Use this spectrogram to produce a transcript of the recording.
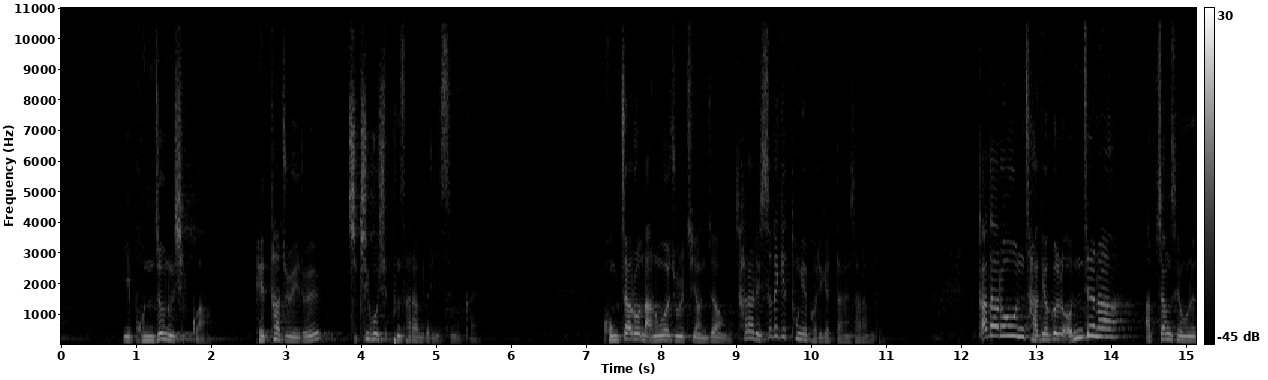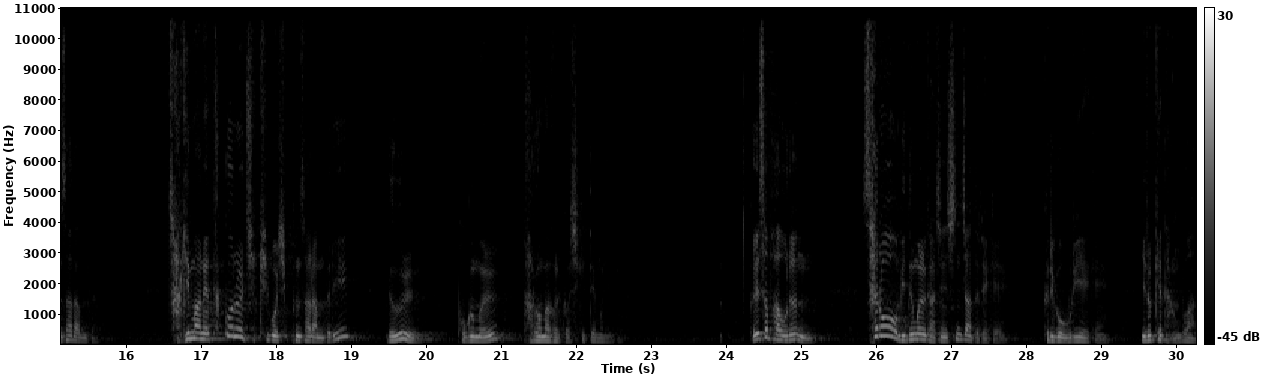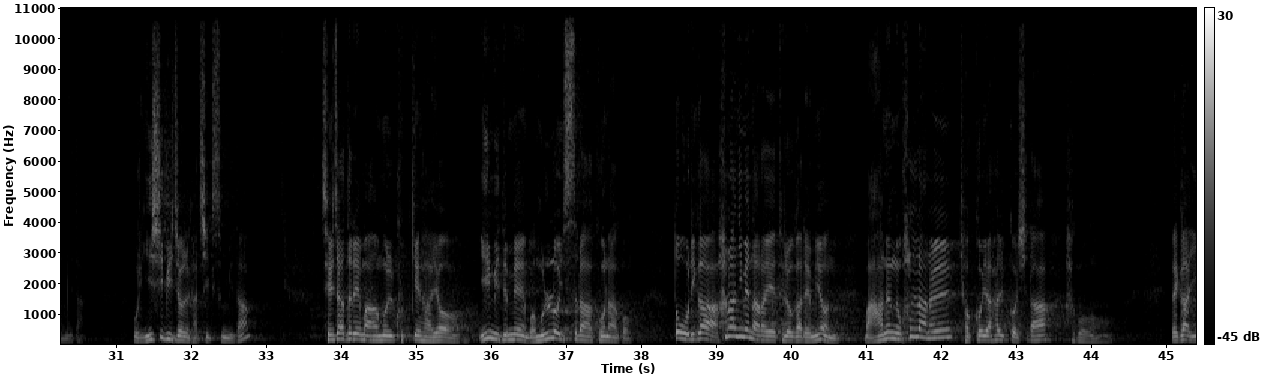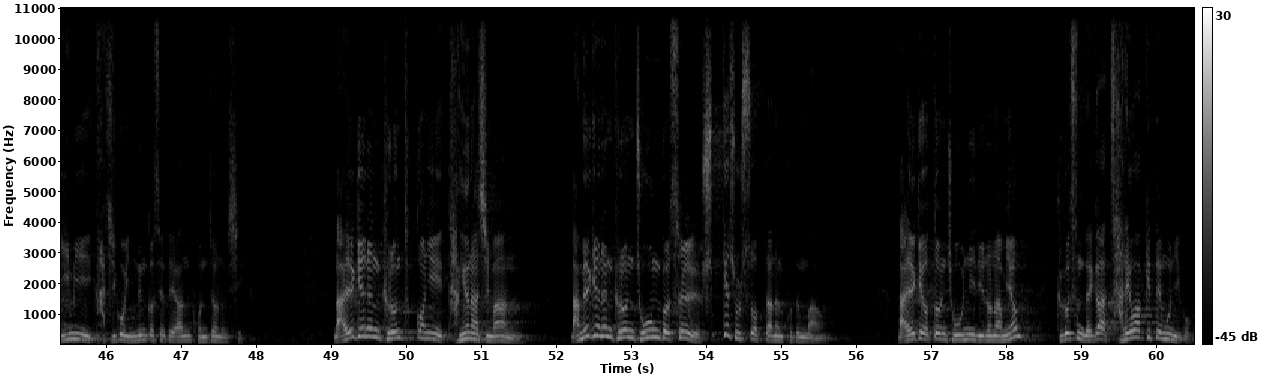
이 본전 의식과 배타주의를 지키고 싶은 사람들이 있으니까요. 공짜로 나누어 줄지언정 차라리 쓰레기통에 버리겠다는 사람들. 까다로운 자격을 언제나 앞장 세우는 사람들. 자기만의 특권을 지키고 싶은 사람들이 늘 복음을 가로막을 것이기 때문입니다. 그래서 바울은 새로 믿음을 가진 신자들에게 그리고 우리에게 이렇게 당부합니다. 우리 22절 같이 읽습니다. 제자들의 마음을 굳게 하여 이 믿음에 머물러 있으라 권하고 또 우리가 하나님의 나라에 들어가려면 많은 환란을 겪어야 할 것이라 하고 내가 이미 가지고 있는 것에 대한 본전 의식 나에게는 그런 특권이 당연하지만 남에게는 그런 좋은 것을 쉽게 줄 수 없다는 굳은 마음 나에게 어떤 좋은 일이 일어나면 그것은 내가 잘해왔기 때문이고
